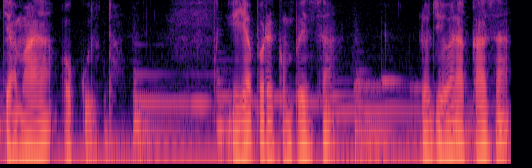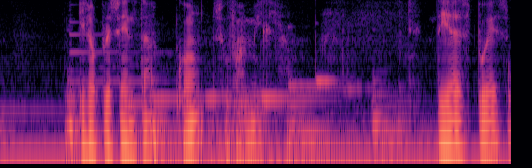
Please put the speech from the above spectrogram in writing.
llamada oculta. Y ella por recompensa lo lleva a la casa y lo presenta con su familia. Días después,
